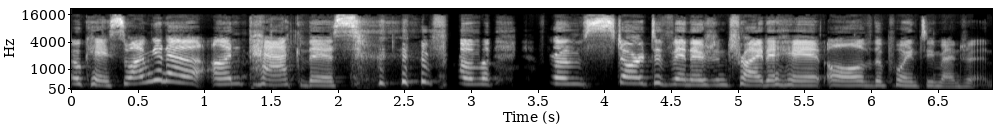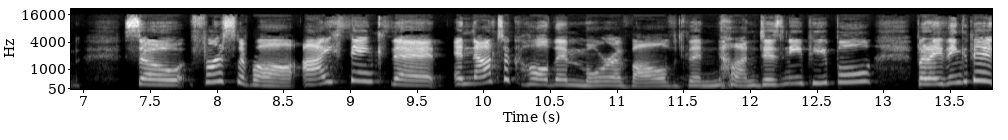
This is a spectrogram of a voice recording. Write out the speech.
Okay, so I'm going to unpack this from from start to finish and try to hit all of the points you mentioned. So, first of all, I think that and not to call them more evolved than non-Disney people, but I think that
